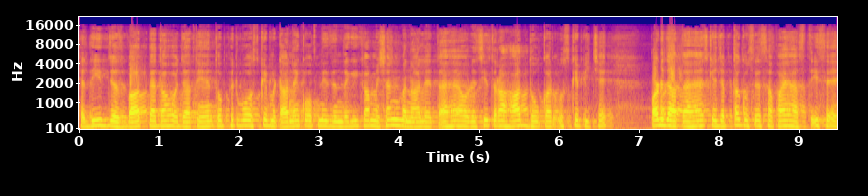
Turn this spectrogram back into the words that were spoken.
شدید جذبات پیدا ہو جاتے ہیں تو پھر وہ اس کے مٹانے کو اپنی زندگی کا مشن بنا لیتا ہے اور اسی طرح ہاتھ دھو کر اس کے پیچھے پڑ جاتا ہے کہ جب تک اسے صفحہ ہستی سے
